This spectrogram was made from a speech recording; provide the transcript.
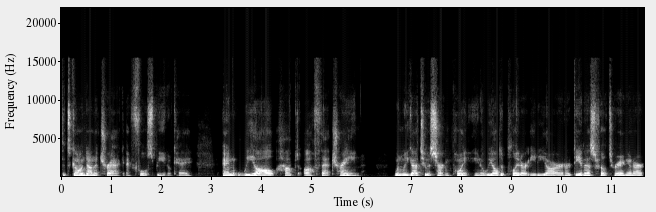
that's going down the track at full speed, okay? And we all hopped off that train when we got to a certain point. You know, we all deployed our EDR and our DNS filtering and our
